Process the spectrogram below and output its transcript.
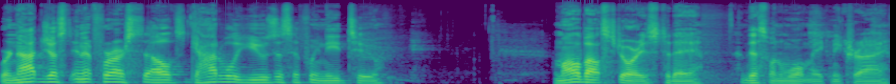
We're not just in it for ourselves. God will use us if we need to. I'm all about stories today. This one won't make me cry.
